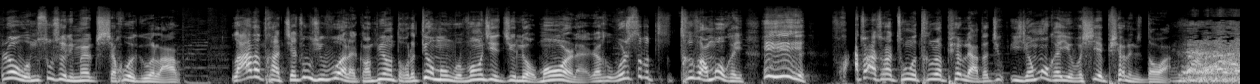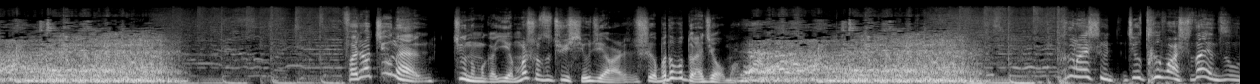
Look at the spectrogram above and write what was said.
让我们宿舍里面小伙给我拉了，拉的他接住就忘了，刚别人倒了掉毛，我忘记就撩毛儿了。然后我说是不是头发冒可以？哎。哗唰唰从我头上撇了俩的，就已经冒开我线撇了，你知道吧？反正就那就那么个，也没说是去修剪而，舍不得不短脚嘛。后来手就头发实在就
